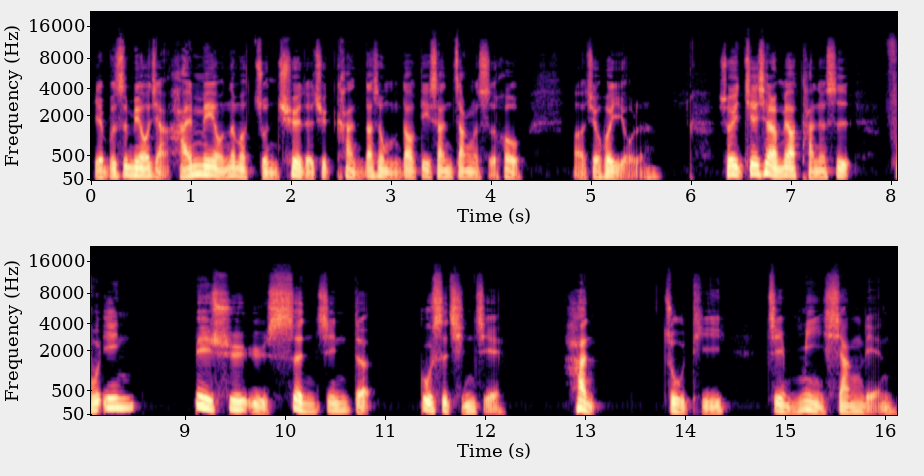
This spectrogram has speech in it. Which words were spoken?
也不是没有讲，还没有那么准确的去看。但是我们到第三章的时候，呃，就会有了。所以接下来我们要谈的是福音。必须与圣经的故事情节和主题紧密相连。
